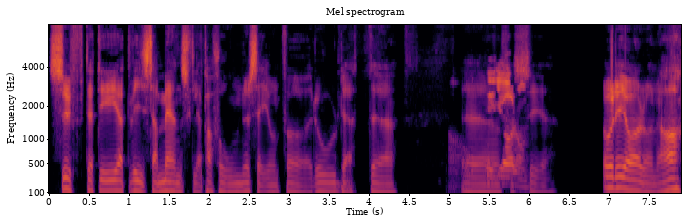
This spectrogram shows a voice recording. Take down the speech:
syftet är att visa mänskliga passioner, säger hon förordet. Eh, ja, det eh, gör hon. Se. Och det gör hon, ja.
